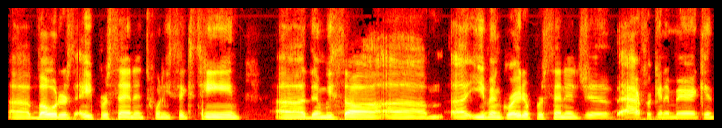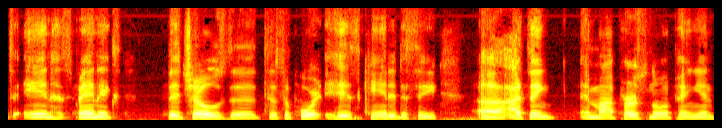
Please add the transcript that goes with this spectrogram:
uh, voters, eight percent in 2016. Uh, then we saw um, even greater percentage of African Americans and Hispanics that chose to to support his candidacy. Uh, I think, in my personal opinion,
